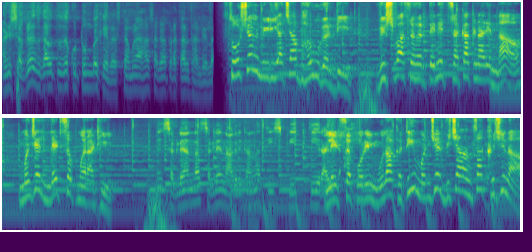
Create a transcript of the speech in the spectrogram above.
आणि सगळंच गाव तुझं कुटुंब केलंस. त्यामुळे हा सगळा प्रकार झालेला सोशल मीडियाच्या भाऊ गर्दीत विश्वासार्हतेने चकाकणारे नाव म्हणजे लेट्सअप मराठी. नाही सगळ्यांना सगळ्या नागरिकांना ती स्पीच ती right लेट्सअप आहे. वरील मुलाखती म्हणजे विचारांचा खजिना.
